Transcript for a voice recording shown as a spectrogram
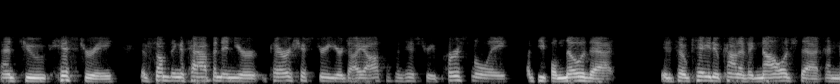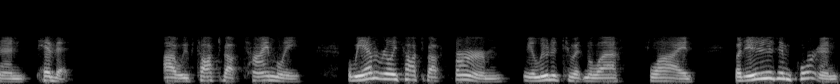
and to history. If something has happened in your parish history, your diocesan history personally, and people know that, it's okay to kind of acknowledge that and then pivot. Uh, we've talked about timely, but we haven't really talked about firm. We alluded to it in the last slide, but it is important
